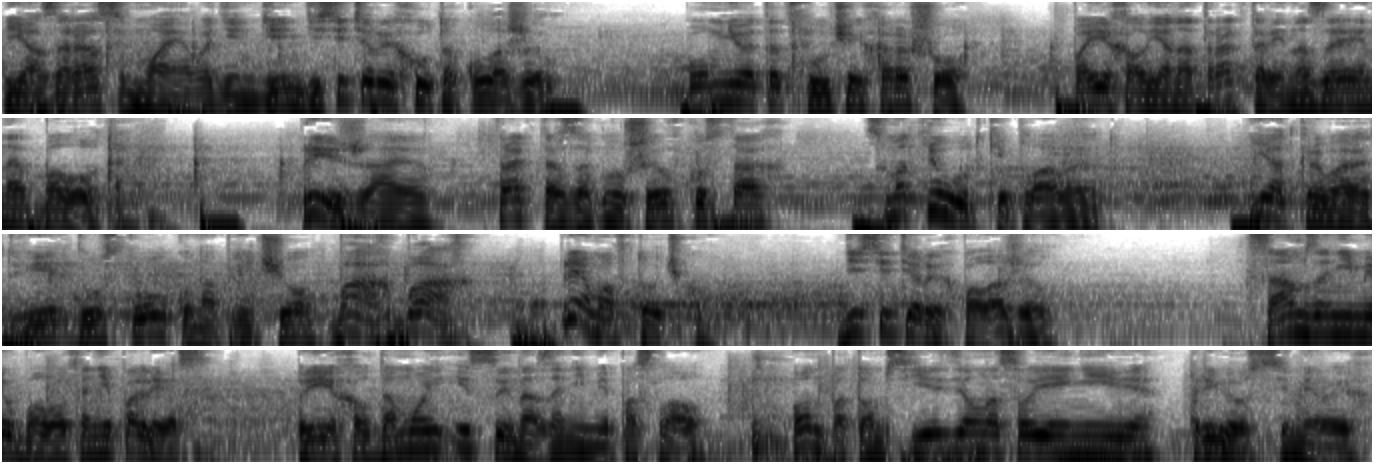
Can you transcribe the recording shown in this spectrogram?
Я за раз в мае в один день десятерых уток уложил. Помню этот случай хорошо. Поехал я на тракторе на Заина болото. Приезжаю, трактор заглушил в кустах, смотрю, утки плавают. Я открываю дверь, двустволку на плечо. Бах-бах! Прямо в точку. Десятерых положил. Сам за ними в болото не полез. Приехал домой и сына за ними послал. Он потом съездил на своей Ниве, привез семерых.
